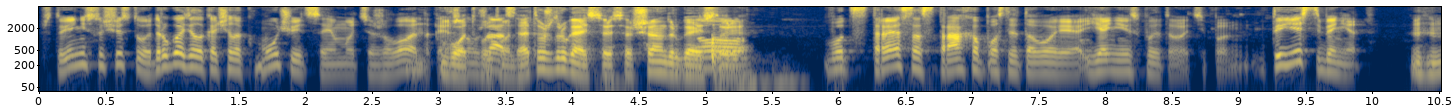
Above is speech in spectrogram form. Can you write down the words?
что ее не существует. Другое дело, когда человек мучается, ему тяжело, это, конечно, вот, ужасно. Вот, вот, это уже другая история, совершенно другая Но история. Вот стресса, страха после того я, я не испытываю. Типа, ты есть, тебя нет. Угу.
